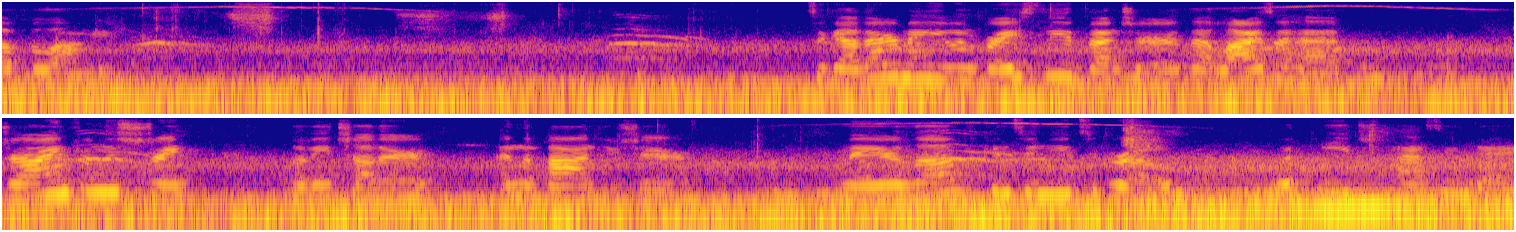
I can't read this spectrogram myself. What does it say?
of belonging. Together, may you embrace the adventure that lies ahead, drawing from the strength of each other and the bond you share. May your love continue to grow with each passing day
